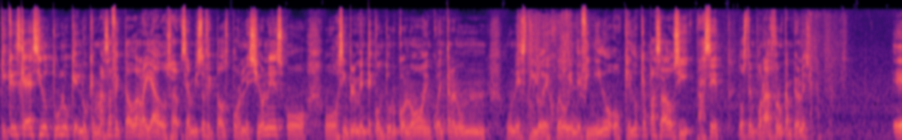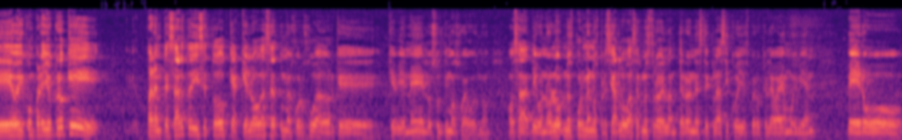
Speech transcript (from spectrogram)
¿qué crees que haya sido tú lo que, lo que más ha afectado a Rayados? ¿Se han visto afectados por lesiones o, simplemente con Turco no encuentran un, un estilo de juego bien definido? ¿O qué es lo que ha pasado si hace dos temporadas fueron campeones? Eh, oye, compadre, yo creo que para empezar te dice todo que aquel va a ser tu mejor jugador que, viene en los últimos juegos, ¿no? O sea, digo, no, no es por menospreciarlo, va a ser nuestro delantero en este clásico y espero que le vaya muy bien, pero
